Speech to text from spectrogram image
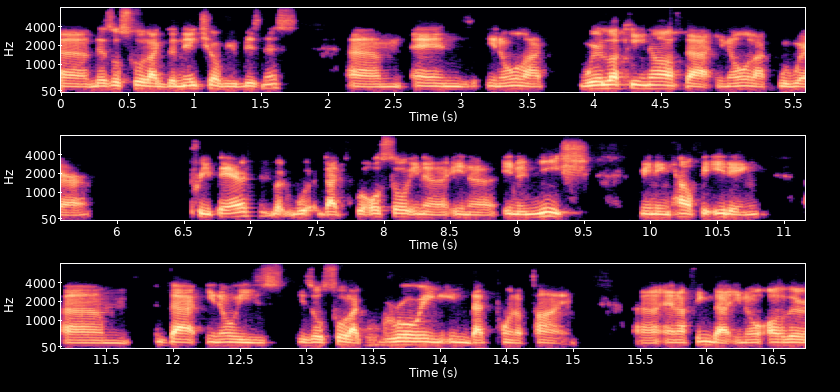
uh, there's also like the nature of your business, um, and you know, like we're lucky enough that you know like we were prepared, but that we're also in a in a in a niche, meaning healthy eating, um, that you know is is also like growing in that point of time. Uh, and I think that you know other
